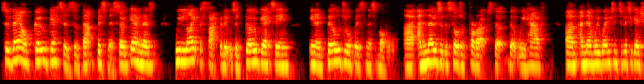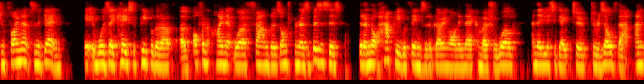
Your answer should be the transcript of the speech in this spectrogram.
So they are go-getters of that business. So again, there's we like the fact that it was a go-getting, you know, build your business model. Uh, and those are the sort of products that that we have um, and then we went into litigation finance. And again, it was a case of people that are, are often high net worth founders, entrepreneurs of businesses that are not happy with things that are going on in their commercial world and they litigate to, to resolve that. And,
